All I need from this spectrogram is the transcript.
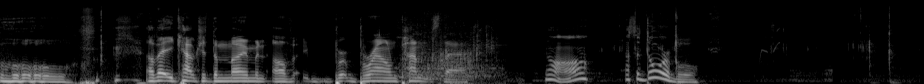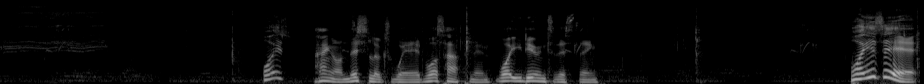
Oh, I bet he captured the moment of br- brown pants there. Aw, that's adorable. What is? Hang on, this looks weird. What's happening? What are you doing to this thing? What is it?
